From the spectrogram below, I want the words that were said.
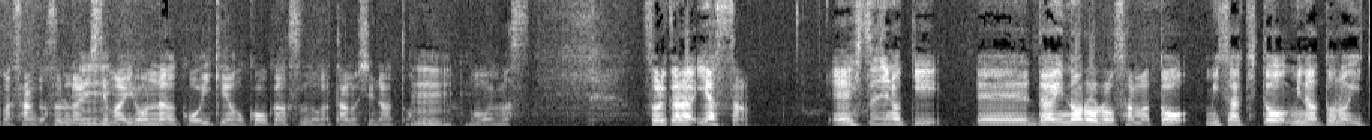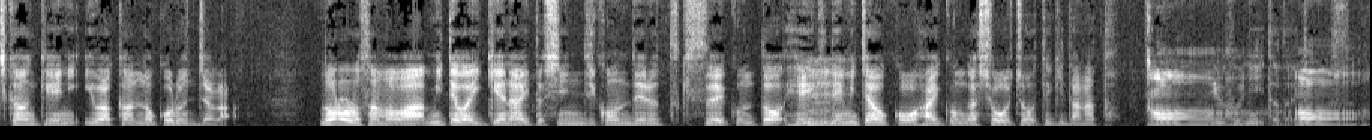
まあ、参加するなりして、うんまあ、いろんなこう意見を交換するのが楽しいなとうん。思います。それから、イヤスさん。えー羊の木、えー大ノロロ様と岬と港の位置関係に違和感残るんじゃが、ノロロ様は見てはいけないと信じ込んでる月末くんと平気で見ちゃう後輩くんが象徴的だなと。いうふうにいただいてあます。あ。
